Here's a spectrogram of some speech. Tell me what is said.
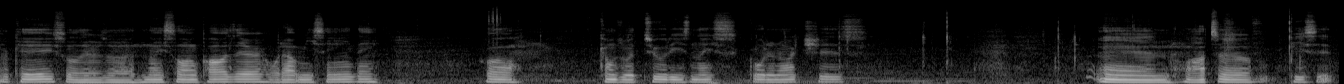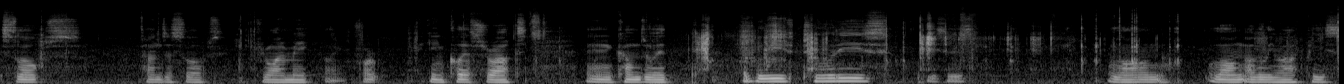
Okay, so there's a nice long pause there without me saying anything. Well, comes with two of these nice golden arches and lots of pieces slopes tons of slopes. If you want to make like for making cliffs rocks and it comes with I believe two of these pieces. Long long ugly rock piece.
